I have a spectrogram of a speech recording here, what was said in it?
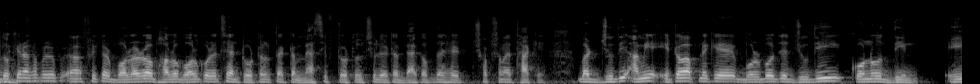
দক্ষিণ আফ্রিকা- আফ্রিকার বলাররাও ভালো বল করেছে অ্যান্ড টোটাল তো একটা ম্যাসিভ টোটাল ছিল এটা ব্যাক অফ দ্য হেড সবসময় থাকে। বাট যদি আমি এটাও আপনাকে বলব যে যদি কোনো দিন এই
